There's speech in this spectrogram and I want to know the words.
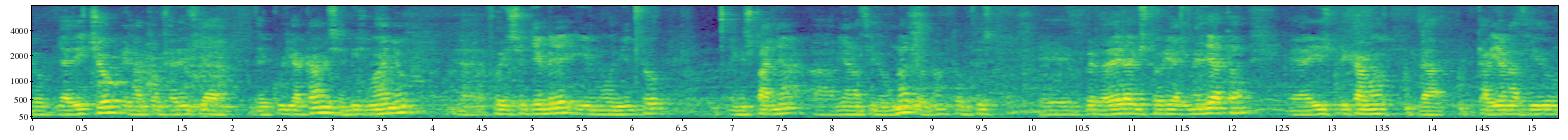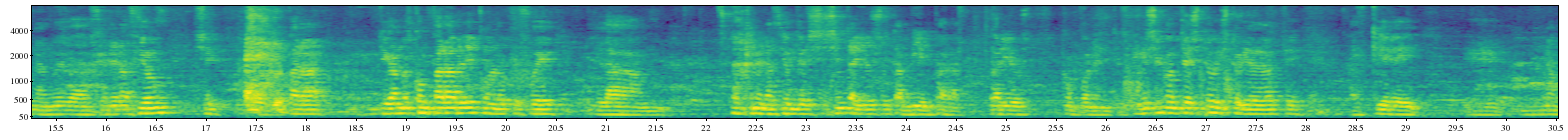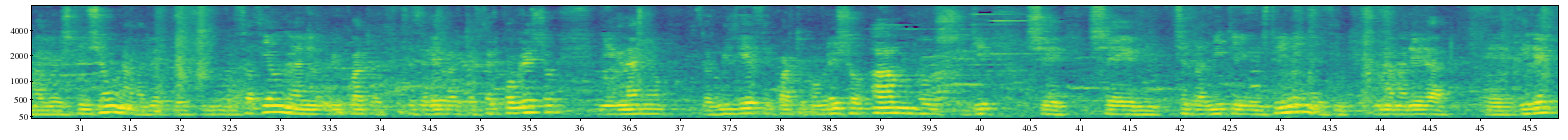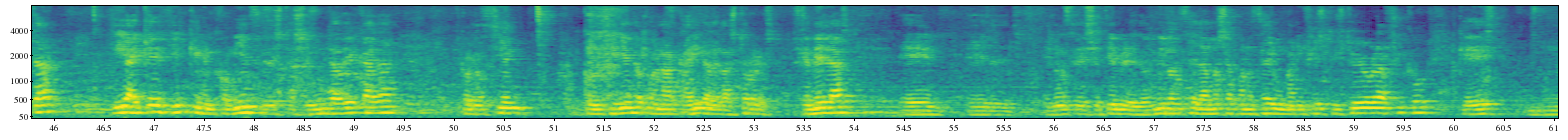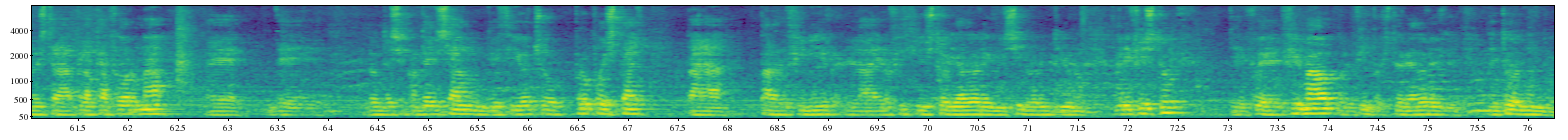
Yo ya he dicho, en la conferencia de Culiacán, ese mismo año, eh, fue en septiembre y el movimiento en España había nacido en mayo, ¿no? entonces, eh, verdadera historia inmediata, eh, ahí explicamos la, que había nacido una nueva generación para, digamos, comparable con lo que fue la, la generación del 68 también para varios componentes. En ese contexto, Historia del Arte adquiere eh, una mayor extensión, una mayor profundización. En el año 2004 se celebra el tercer congreso y en el año 2010 el cuarto congreso, ambos se, se, se transmiten en streaming, es decir, de una manera eh, directa. Y hay que decir que en el comienzo de esta segunda década, coincidiendo con la caída de las Torres Gemelas, eh, el, el 11 de septiembre de 2011 damos a conocer un manifiesto historiográfico que es nuestra plataforma eh, de, donde se condensan 18 propuestas para, para definir la, el oficio historiador en el siglo XXI. Manifiesto que fue firmado por, en fin, por historiadores de, de todo el mundo.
